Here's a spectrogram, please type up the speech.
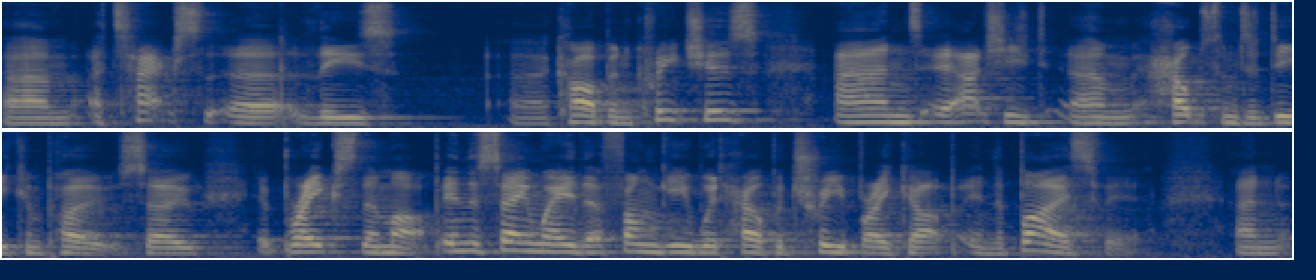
um, attacks uh, these uh, carbon creatures and it actually um, helps them to decompose. So it breaks them up in the same way that fungi would help a tree break up in the biosphere. And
